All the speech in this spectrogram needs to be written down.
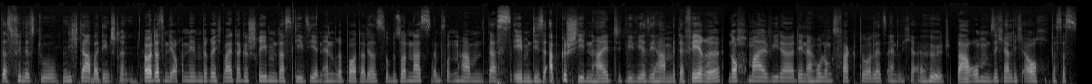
das findest du nicht da bei den Stränden. Aber das haben die auch in dem Bericht weitergeschrieben, dass die CNN-Reporter das so besonders empfunden haben, dass eben diese Abgeschiedenheit, wie wir sie haben mit der Fähre, nochmal wieder den Erholungsfaktor letztendlich ja erhöht. Darum sicherlich auch, dass das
